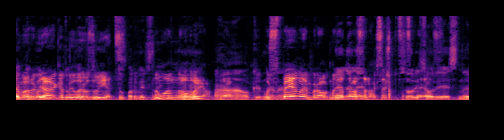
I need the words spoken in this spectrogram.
piemēram, par- uz vietas. tu par virslīgu? Nu, man nav variantu. Ā, jā. ok, nē, Uz nē. spēlēm braukt, man Nē, jau tā nē. sanāk 16. Sorry, spēles. sorry, es ne,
